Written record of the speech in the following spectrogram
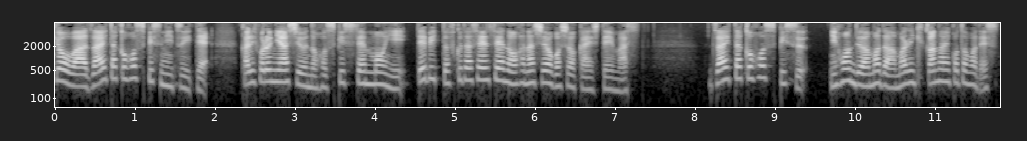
今日は在宅ホスピスについてカリフォルニア州のホスピス専門医デビッド福田先生のお話をご紹介しています。在宅ホスピス日本ではまだあまり聞かない言葉です。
